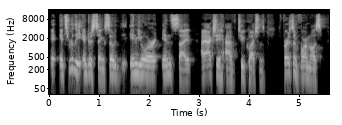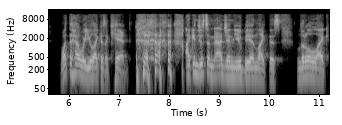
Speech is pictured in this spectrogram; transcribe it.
it, it's really interesting. So in your insight i actually have two questions. First and foremost what the hell were you like as a kid? I can just imagine you being like this little like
